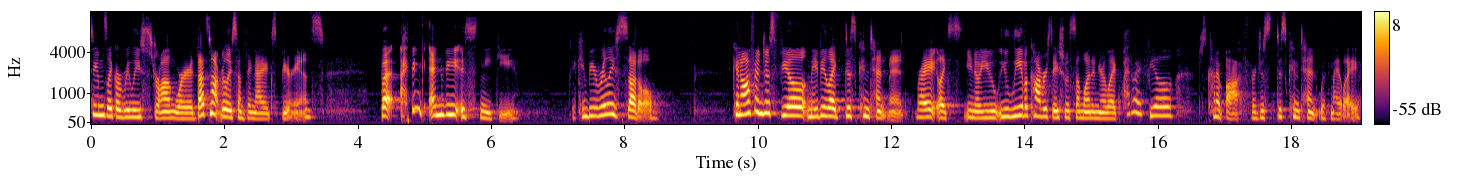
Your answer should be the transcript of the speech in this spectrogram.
seems like a really strong word. That's not really something I experience. But I think envy is sneaky. It can be really subtle. It can often just feel maybe like discontentment, right? Like, you know, you, you leave a conversation with someone and you're like, why do I feel just kind of off or just discontent with my life?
